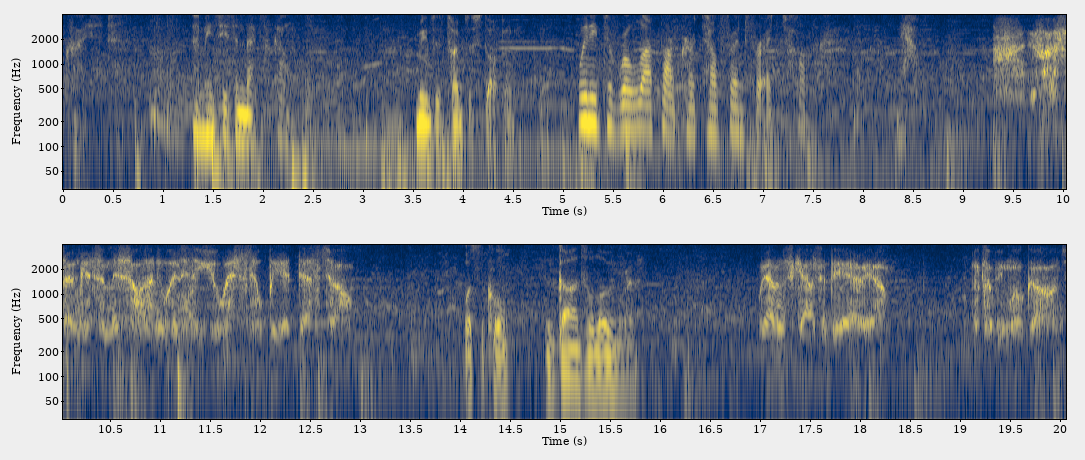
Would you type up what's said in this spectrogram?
Christ. That means he's in Mexico. Means it's time to stop him. We need to roll up our cartel friend for a talk. Now. If Hassan gets a missile anywhere near the US, there'll be a death toll. What's the call? There's guards all over him. We haven't scouted the area. There could be more guards.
